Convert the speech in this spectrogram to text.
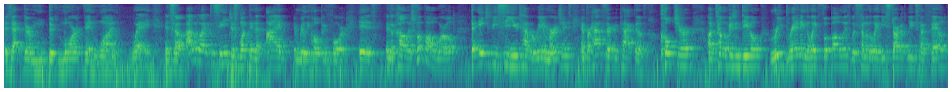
is that there, there's more than one way. And so I would like to see just one thing that I am really hoping for is in the college football world, the HBCUs have a reemergence and perhaps their impact of culture, a television deal, rebranding the way football is with some of the way these startup leagues have failed.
